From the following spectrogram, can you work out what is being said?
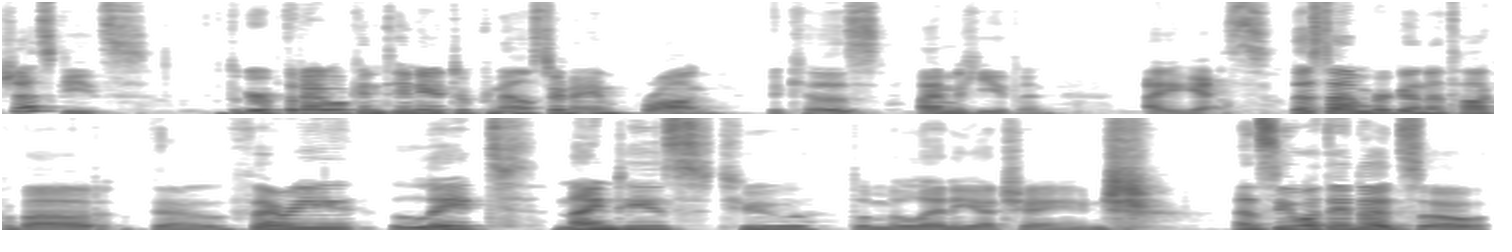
Sechs Kies, the group that I will continue to pronounce their name wrong because I'm a heathen. I guess. This time we're gonna talk about the very late 90s to the millennia change and see what they did. So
